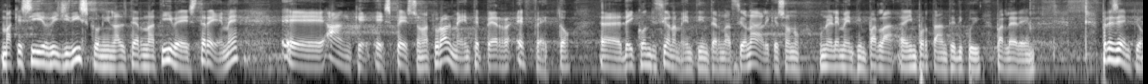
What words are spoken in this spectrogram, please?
ma che si irrigidiscono in alternative estreme eh, anche e spesso naturalmente per effetto eh, dei condizionamenti internazionali che sono un elemento eh, importante di cui parleremo. Per esempio,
